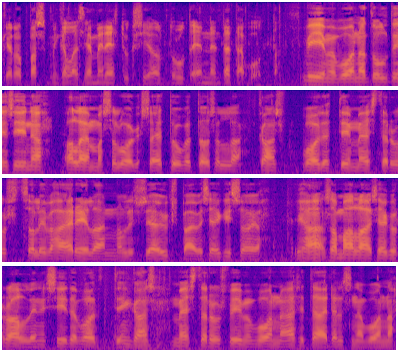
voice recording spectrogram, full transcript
kerropas minkälaisia menestyksiä on tullut ennen tätä vuotta. Viime vuonna tultiin siinä alemmassa luokassa etuvetoisella. Kans voitettiin mestaruus, se oli vähän erilainen, oli siellä yksipäiväisiä kisoja. Ihan samanlaisia kuin ralli, niin siitä voitettiin kans mestaruus viime vuonna ja sitä edellisenä vuonna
